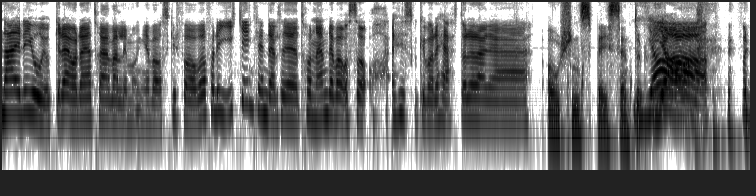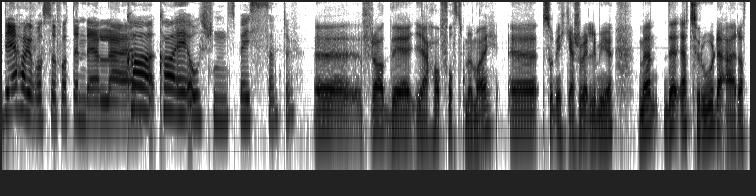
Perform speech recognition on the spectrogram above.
Nei, det gjorde jo ikke det, og det tror jeg veldig mange var skuffa over. For det gikk egentlig en del til Trondheim. Det var også åh, Jeg husker ikke hva det heter. Det der eh, Ocean Space Center. Ja! For det har jo også fått en del eh, Hva, hva er Ocean Space Center? Eh, fra det jeg har fått med meg, eh, som ikke er så veldig mye. Men det, jeg tror det er at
